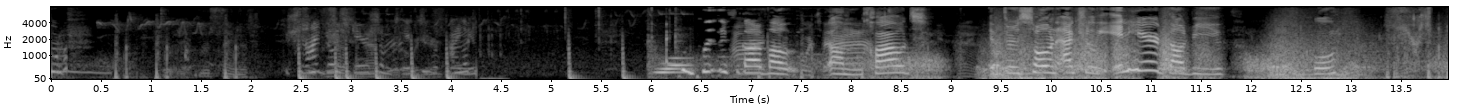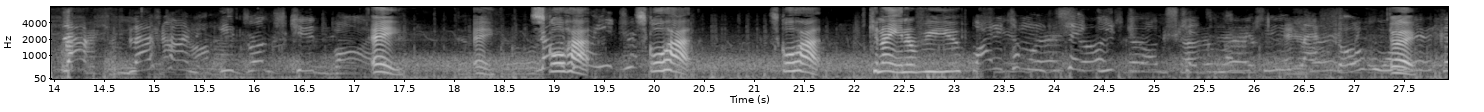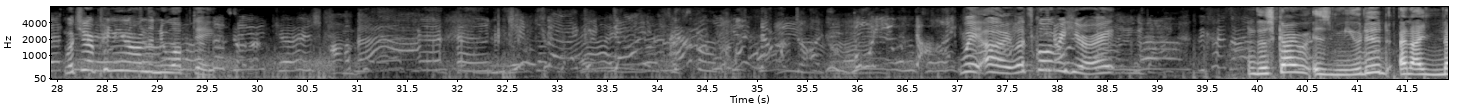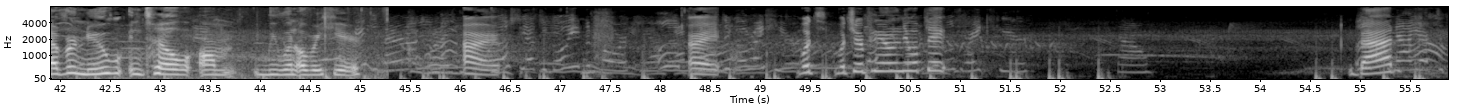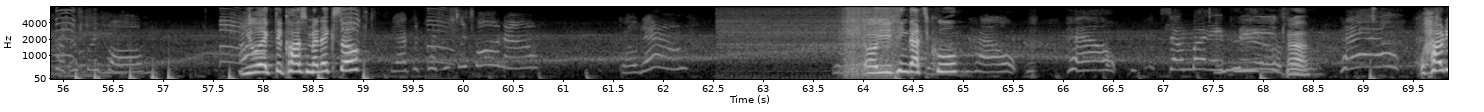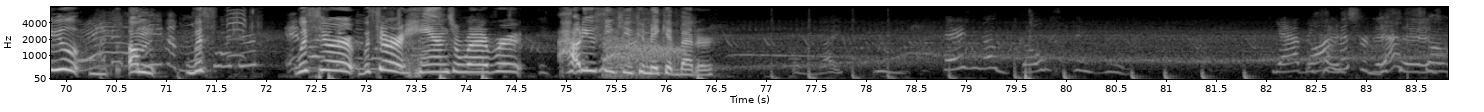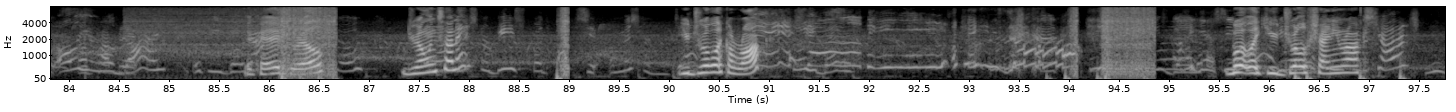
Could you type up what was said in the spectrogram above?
This thing is Should I go scare some kids with my new? Completely forgot about um clouds. If there's someone actually in here, that would be cool. Last, last time, eat drugs, kids buy. Hey, hey, skull hat, skull hat, skull hat. Can I interview you? Why did someone say eat drugs, kids? And then just laugh so Hey, what's your opinion on the new update? I'm back. Wait, alright, let's go over here, alright? This guy is muted, and I never knew until um we went over here. Alright, alright. What's what's your opinion on the new update? Bad? You have to purposely fall. You like the cosmetics though? You have to purposely fall now. Go down. Oh, you think that's cool? Help! Help! Somebody please! Uh, Help! how do you um with with your with your hands or whatever? How do you think you can make it better? There's no ghost in here. Yeah, because this is so all you will die if you go Okay, down. drill. So, Drilling, Sunny? Mr. Beast, but oh, shit, Mr. You drill like a rock? Okay, he's dead. He's dead. Yes, he But like you You drill shiny rocks?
